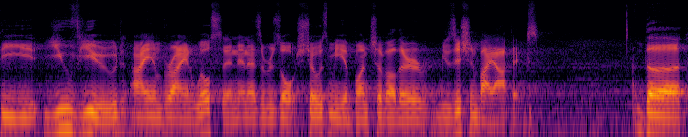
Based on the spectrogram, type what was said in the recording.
the you viewed, I am Brian Wilson, and as a result shows me a bunch of other musician biopics. The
